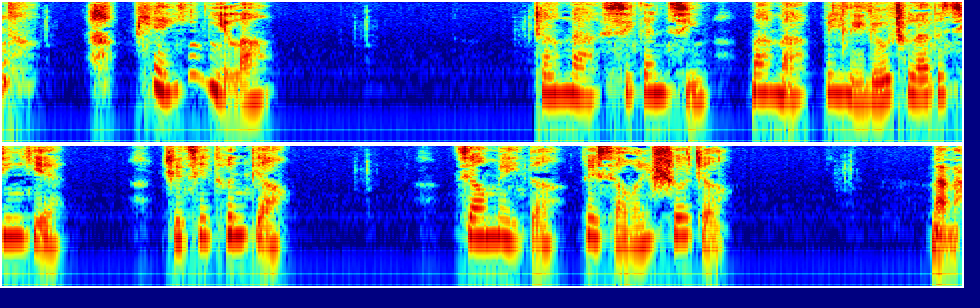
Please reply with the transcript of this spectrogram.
便宜你了。”张娜吸干净妈妈逼里流出来的精液，直接吞掉，娇媚的对小文说着：“娜娜，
